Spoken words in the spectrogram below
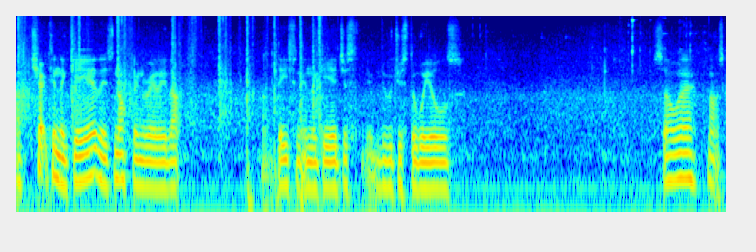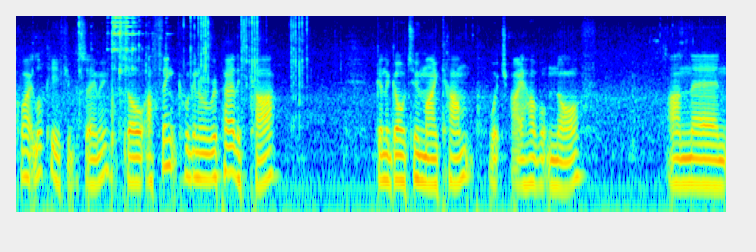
I've checked in the gear, there's nothing really that, that decent in the gear, just just the wheels. So uh, that's quite lucky if you say me. So I think we're going to repair this car. Going to go to my camp, which I have up north. And then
